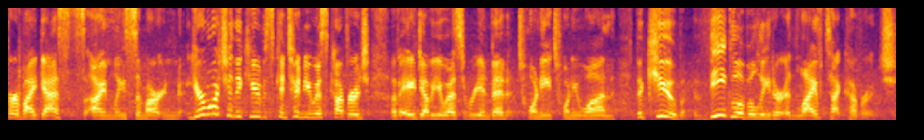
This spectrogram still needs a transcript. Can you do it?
For my guests, I'm Lisa Martin. You're watching theCUBE's continuous coverage of AWS reInvent 2021. theCUBE, the global leader in live tech coverage.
